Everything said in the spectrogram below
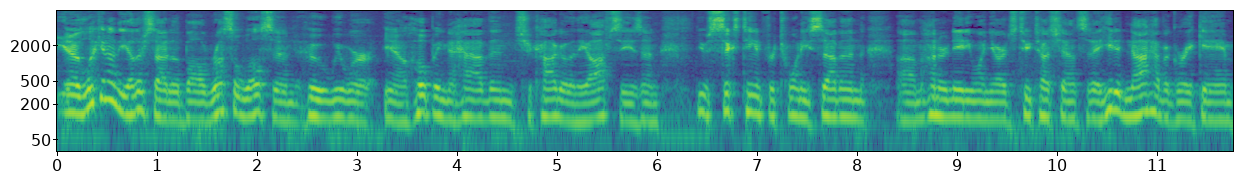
you know, looking on the other side of the ball, Russell Wilson, who we were, you know, hoping to have in Chicago in the offseason, he was 16 for 27, um, 181 yards, two touchdowns today. He did not have a great game.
